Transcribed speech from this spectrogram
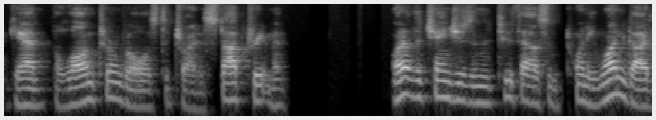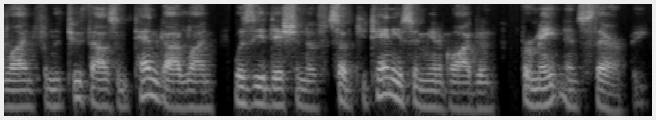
Again, the long term goal is to try to stop treatment. One of the changes in the 2021 guideline from the 2010 guideline was the addition of subcutaneous immunoglobulin for maintenance therapy.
